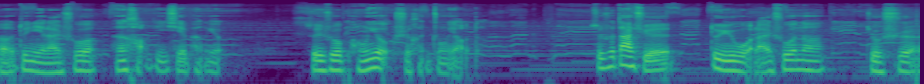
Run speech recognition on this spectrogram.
呃，对你来说很好的一些朋友，所以说朋友是很重要的。所以说大学对于我来说呢，就是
